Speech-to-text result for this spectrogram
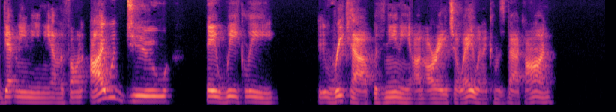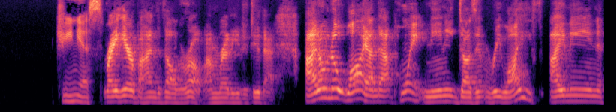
get me NeNe on the phone. I would do a weekly recap with NeNe on RHOA when it comes back on. Genius. Right here behind the velvet rope. I'm ready to do that. I don't know why on that point NeNe doesn't re-wife. I mean,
